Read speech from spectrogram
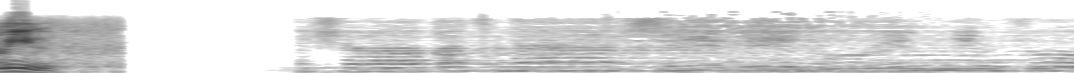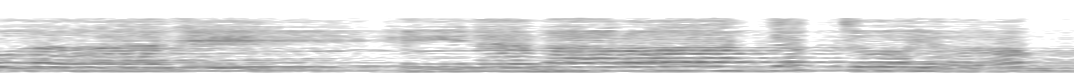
আমিন أشرقت نفسي في نور من فؤادي حينما رددت يا رب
